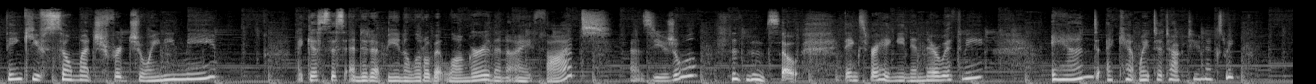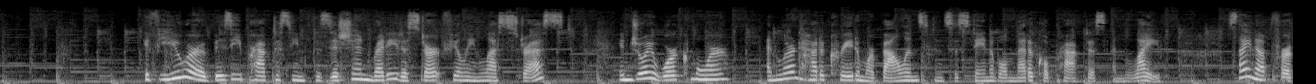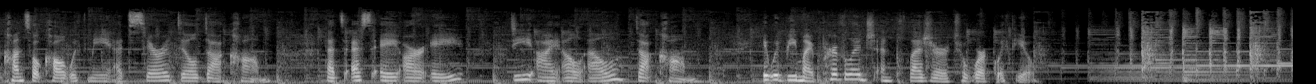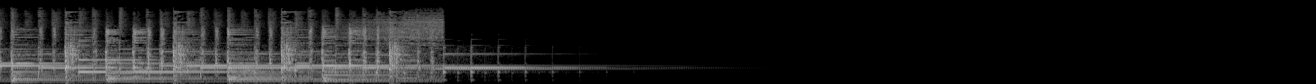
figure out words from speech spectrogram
Thank you so much for joining me. I guess this ended up being a little bit longer than I thought, as usual. so thanks for hanging in there with me. And I can't wait to talk to you next week. If you are a busy practicing physician ready to start feeling less stressed, enjoy work more, and learn how to create a more balanced and sustainable medical practice and life, sign up for a consult call with me at saradill.com. That's S A R A D I L L.com. It would be my privilege and pleasure to work with you.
